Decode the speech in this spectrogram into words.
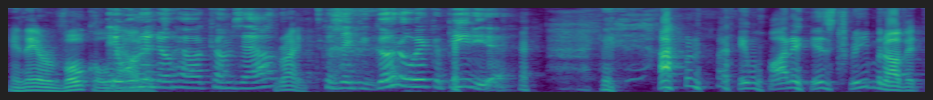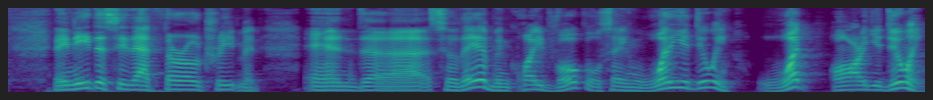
and they are vocal They want to it. know how it comes out, Right. Because they could go to Wikipedia. I don't know. They wanted his treatment of it. They need to see that thorough treatment, and uh, so they have been quite vocal, saying, "What are you doing? What are you doing?"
